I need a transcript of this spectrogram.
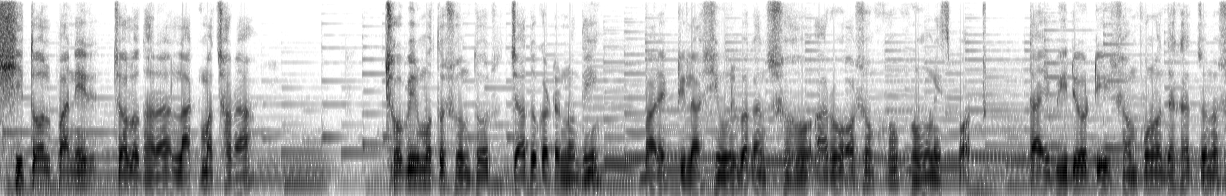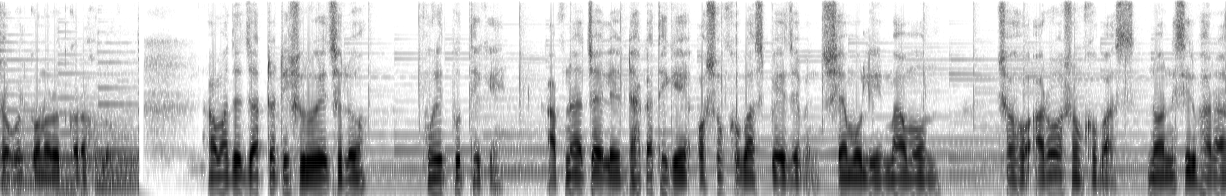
শীতল পানির জলধারা লাকমা ছড়া ছবির মতো সুন্দর জাদুকাটা নদী, বারেক টিলা, শিমুল বাগান সহ আরও অসংখ্য ভ্রমণ স্পট। তাই ভিডিওটি সম্পূর্ণ দেখার জন্য সকলকে অনুরোধ করা হলো। আমাদের যাত্রাটি শুরু হয়েছিল ফরিদপুর থেকে। আপনারা চাইলে ঢাকা থেকে অসংখ্য বাস পেয়ে যাবেন। শ্যামলী, মামন সহ আরও অসংখ্য বাস। নন এসির ভাড়া,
